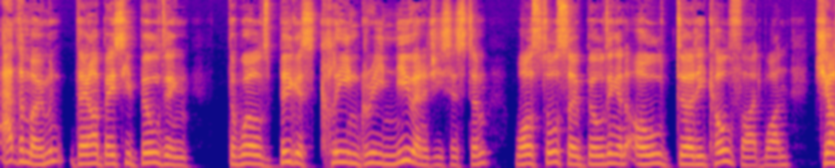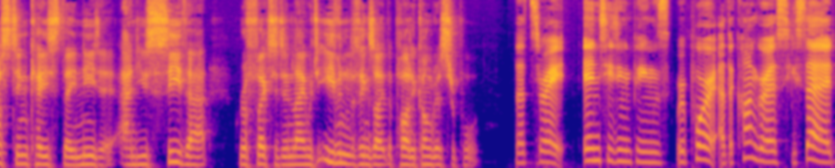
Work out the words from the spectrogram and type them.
at the moment, they are basically building the world's biggest clean green new energy system whilst also building an old dirty coal fired one just in case they need it. And you see that reflected in language, even things like the Party Congress report. That's right. In Xi Jinping's report at the Congress, he said,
